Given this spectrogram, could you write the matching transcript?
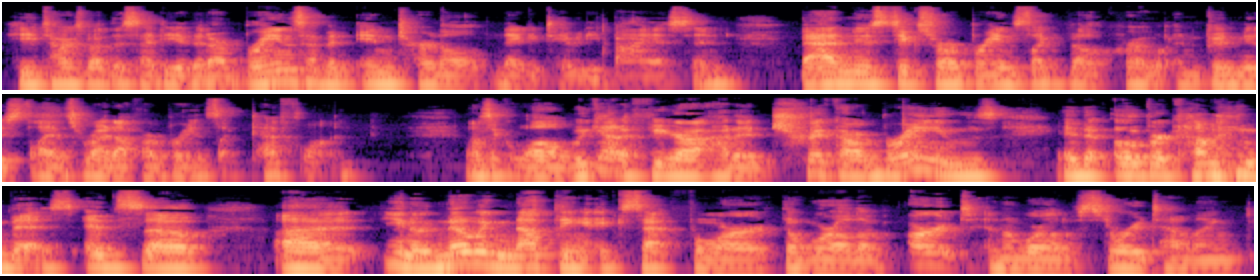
he talks about this idea that our brains have an internal negativity bias, and bad news sticks to our brains like Velcro, and good news slides right off our brains like Teflon. I was like, well, we got to figure out how to trick our brains into overcoming this. And so, uh, you know, knowing nothing except for the world of art and the world of storytelling, I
